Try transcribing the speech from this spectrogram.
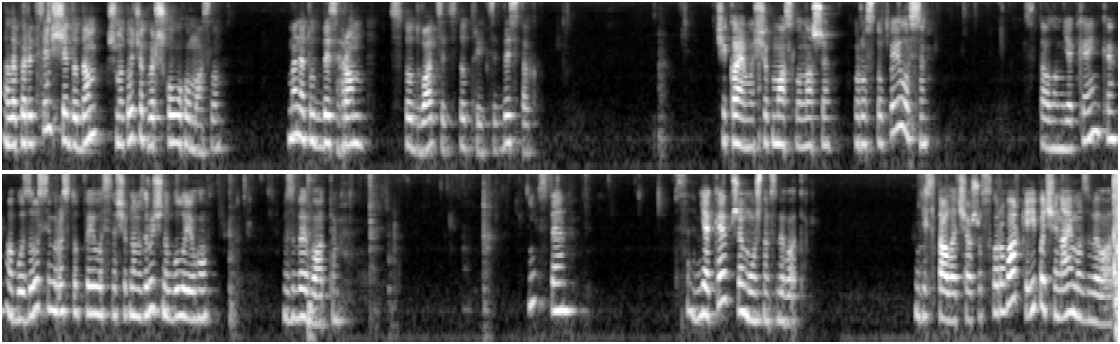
Але перед цим ще додам шматочок вершкового масла. У мене тут десь грам 120-130, десь так. Чекаємо, щоб масло наше розтопилося, стало м'якеньке або зовсім розтопилося, щоб нам зручно було його взбивати. І все. Все, м'яке вже можна взбивати. Дістала чашу скороварки і починаємо взбивати.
